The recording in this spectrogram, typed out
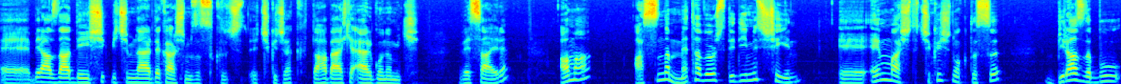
Ee, biraz daha değişik biçimlerde karşımıza sıkı- çıkacak. Daha belki ergonomik vesaire. Ama aslında metaverse dediğimiz şeyin e, en başta çıkış noktası biraz da bu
